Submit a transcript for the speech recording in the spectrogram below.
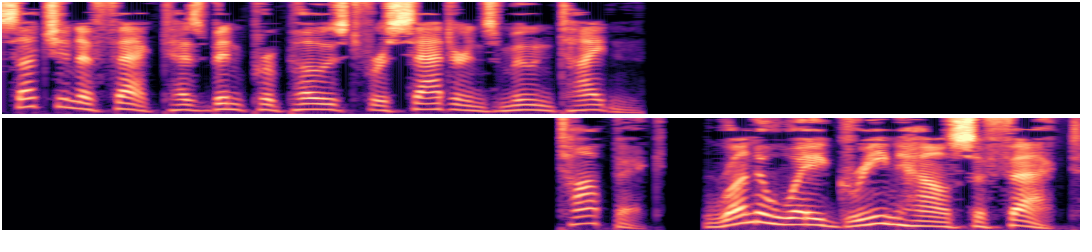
Such an effect has been proposed for Saturn's moon Titan. Runaway greenhouse effect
